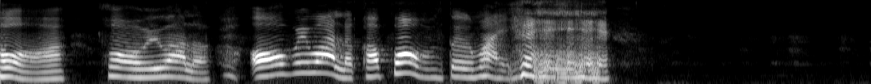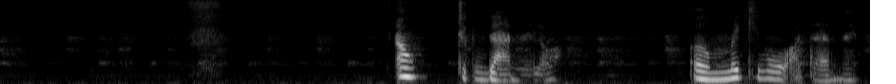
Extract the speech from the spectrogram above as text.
เขาอ๋อพ่อไม่ว่าเหรอ อ๋อไม่ว่าเหรอครับ พ่อผมเติมใหม่เอ้าถึงด่านไหนแล้ว เออไม่คิดว่าอาจารย์ไหนไป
